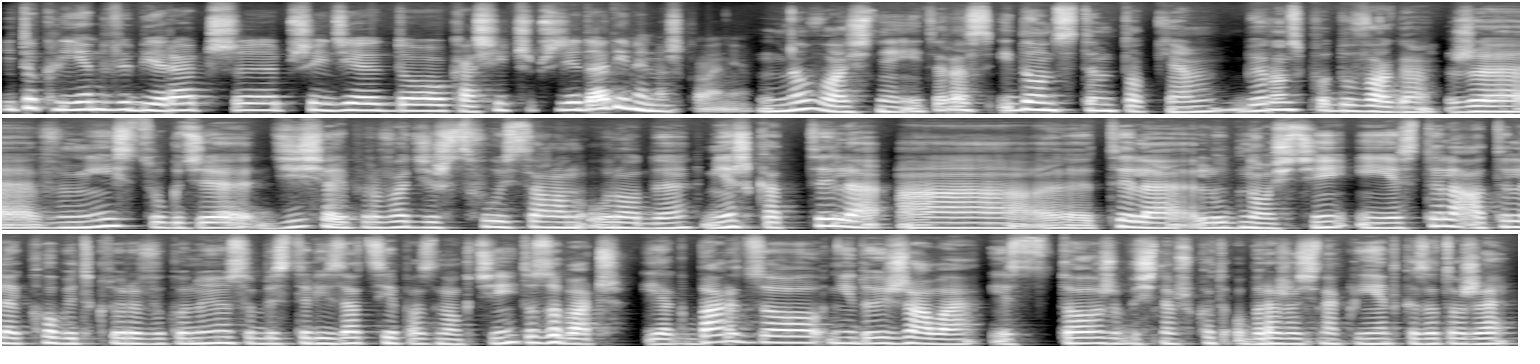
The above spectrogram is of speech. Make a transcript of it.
i to klient wybiera, czy przyjdzie do Kasi, czy przyjdzie do Aliny na szkolenie. No właśnie, i teraz idąc tym tokiem, biorąc pod uwagę, że w miejscu, gdzie dzisiaj prowadzisz swój salon urody, mieszka tyle a e, tyle ludności i jest tyle a tyle kobiet, które wykonują sobie stylizację paznokci, to zobacz, jak bardzo niedojrzałe jest to, żeby się na przykład obrażać na klientkę za to, że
